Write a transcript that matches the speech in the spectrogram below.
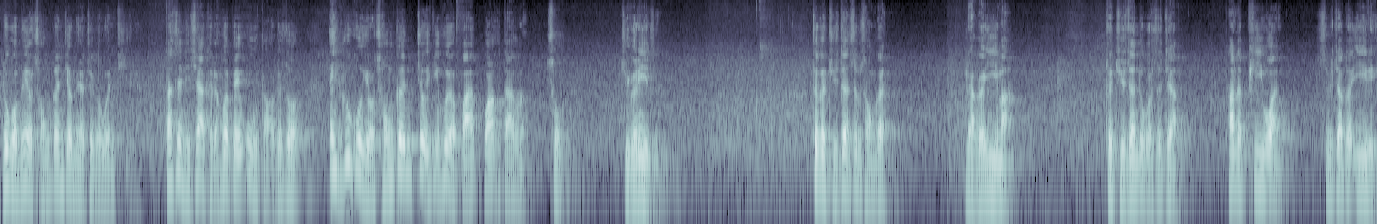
如果没有重根，就没有这个问题了。但是你现在可能会被误导，就是说，哎，如果有重根，就一定会有 block diagonal。错。举个例子，这个矩阵是不是重根？两个一嘛。这矩阵如果是这样，它的 p one 是不是叫做一零？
